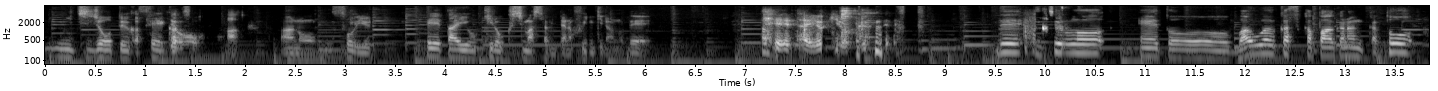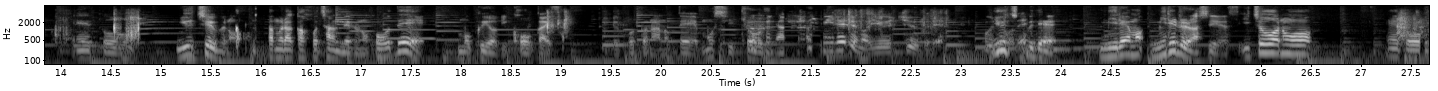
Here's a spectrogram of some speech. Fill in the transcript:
日常というか生活とか、あのそういう生態を記録しましたみたいな雰囲気なので。生態を記録 で、一応、えっ、ー、と、ワウワウかスカパーかなんかと、えっ、ー、と、YouTube の中村佳穂チャンネルの方で木曜日公開されるということなので、もし興味あったら。見れるの ?YouTube で？YouTube で見れ,、ま、見れるらしいです。一応、あの、えっ、ー、と、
